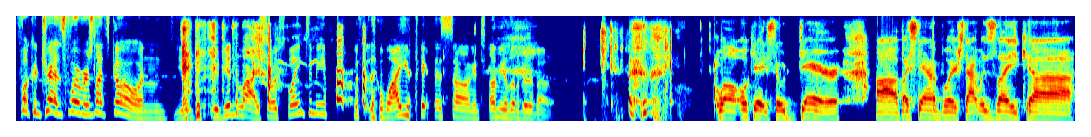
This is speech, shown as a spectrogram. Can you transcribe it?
"Fucking Transformers, let's go!" And you you didn't lie. So explain to me why you picked this song and tell me a little bit about it. Well, okay, so Dare uh, by Stan Bush, that was like uh,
